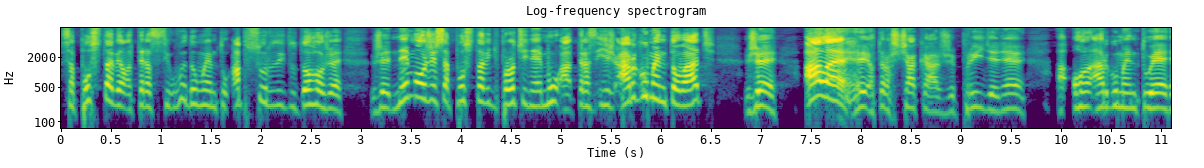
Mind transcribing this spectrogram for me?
sa postavil, a teraz si uvedomujem tú absurditu toho, že, že nemôže sa postaviť proti nemu a teraz ideš argumentovať, že ale, hej, a teraz čakáš, že príde, ne? A on argumentuje,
